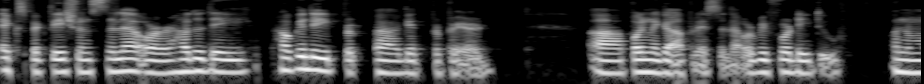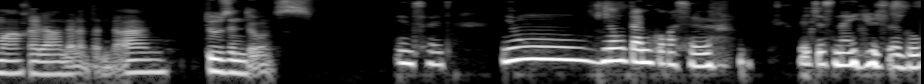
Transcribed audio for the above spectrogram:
expectations nila or how do they how can they ah, get prepared, uh, 'pag nag-a-apply sila or before they do? Anong mga kailangan nilang tandaan, do's and don'ts? Insight. Yung nung time ko kasi, which is 9 years ago,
